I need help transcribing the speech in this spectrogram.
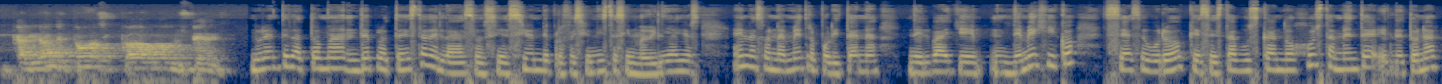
y calidad de todas y cada uno de ustedes. Durante la toma de protesta de la Asociación de Profesionistas Inmobiliarios en la zona metropolitana del Valle de México, se aseguró que se está buscando justamente el detonar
